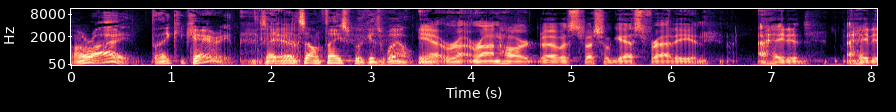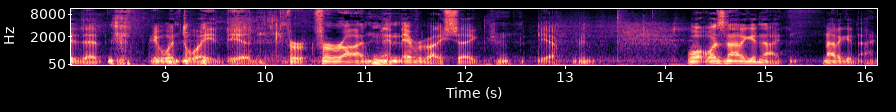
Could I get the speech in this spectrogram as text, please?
All right. Thank you, Carey. So Yeah. It's on Facebook as well. Yeah, Ron, Ron Hart uh, was special guest Friday, and I hated I hated that it went the way it did for for Ron and everybody's sake. Yeah, it, well, was not a good night. Not a good night.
